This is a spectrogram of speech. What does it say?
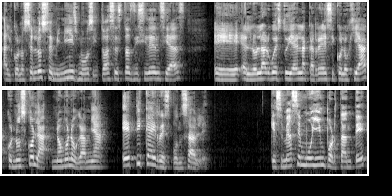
al conocer los feminismos y todas estas disidencias, eh, a lo largo de estudiar en la carrera de psicología, conozco la no monogamia ética y responsable, que se me hace muy importante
